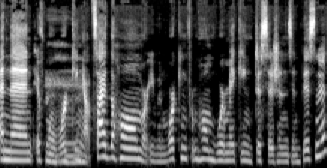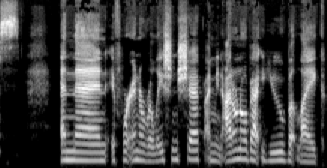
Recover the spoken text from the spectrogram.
And then if we're mm-hmm. working outside the home or even working from home, we're making decisions in business. And then if we're in a relationship, I mean, I don't know about you, but like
